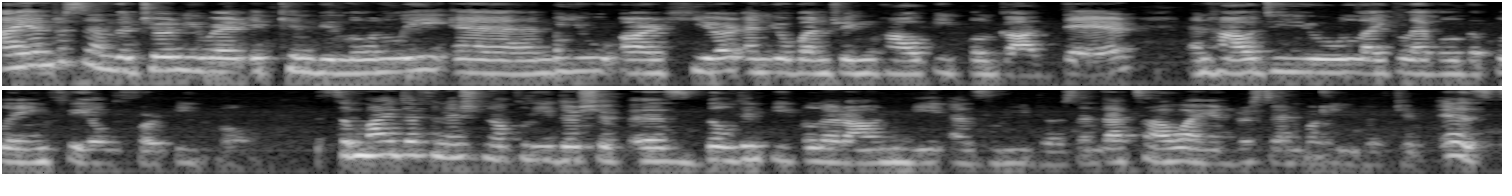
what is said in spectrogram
I understand the journey where it can be lonely and you are here and you're wondering how people got there and how do you like level the playing field for people. So my definition of leadership is building people around me as leaders and that's how I understand what leadership is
